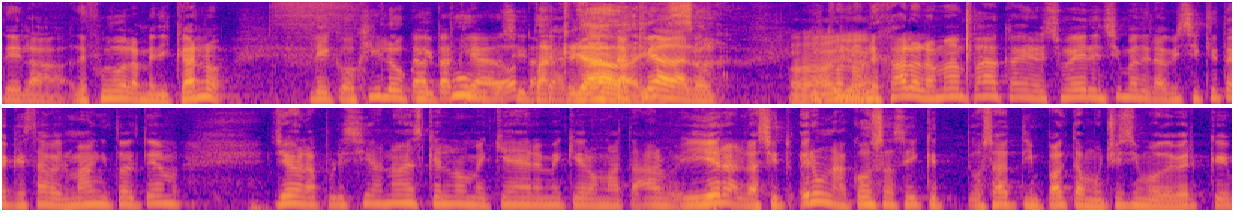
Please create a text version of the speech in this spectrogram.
de la, de fútbol americano. Le cogí, loco, La y pum, así, ta- Tacleada, tacleada, y- loco. Ah, y cuando ya. le jalo la man, pa, cae el suelo encima de la bicicleta que estaba el man y todo el tema. llega la policía, no, es que él no me quiere, me quiero matar. Y era, la situ- era una cosa así que, o sea, te impacta muchísimo de ver que,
